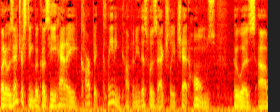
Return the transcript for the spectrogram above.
But it was interesting because he had a carpet cleaning company. This was actually Chet Holmes who was uh,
